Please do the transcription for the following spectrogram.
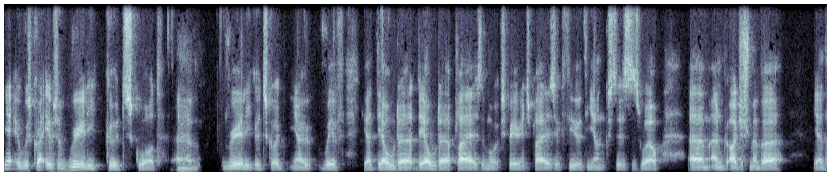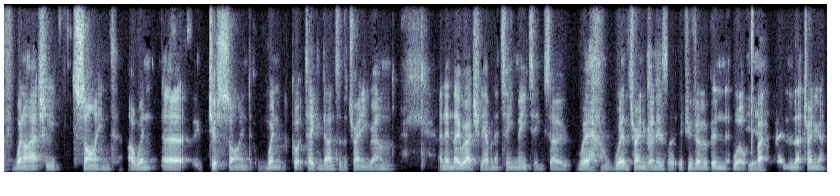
Yeah, it was great. It was a really good squad. Mm. Um, really good squad. You know, with you had the older the older players, the more experienced players, a few of the youngsters as well. Um, and I just remember, yeah, the, when I actually signed, I went uh, just signed, went got taken down to the training ground, and then they were actually having a team meeting. So where where the training ground is, if you've ever been, well, yeah. back in that training ground,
